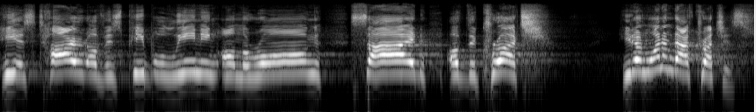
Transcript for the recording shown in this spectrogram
He is tired of his people leaning on the wrong side of the crutch. He doesn't want them to have crutches.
